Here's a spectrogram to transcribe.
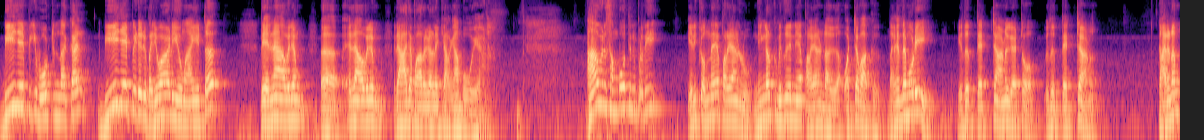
ബി ജെ പിക്ക് വോട്ടുണ്ടാക്കാൻ ബി ജെ പിയുടെ ഒരു പരിപാടിയുമായിട്ട് എല്ലാവരും എല്ലാവരും രാജപാതകളിലേക്ക് ഇറങ്ങാൻ പോവുകയാണ്. ആ ഒരു സംഭവത്തിന് പ്രതി എനിക്കൊന്നേ പറയാനുള്ളൂ. നിങ്ങൾക്കും ഇത് തന്നെയാണ് പറയാനുണ്ടാകുക. ഒറ്റ വാക്ക്. നരേന്ദ്രമോദി ഇത് തെറ്റാണ് കേട്ടോ. ഇത് തെറ്റാണ്. കാരണം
